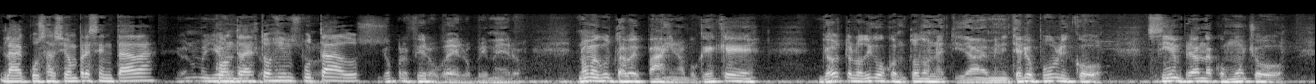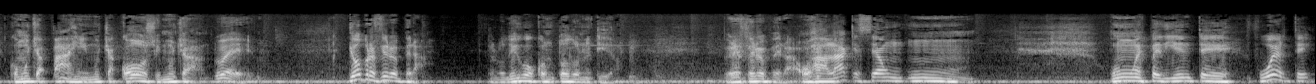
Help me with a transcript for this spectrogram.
La acusación presentada no contra estos imputados. Yo prefiero verlo primero. No me gusta ver páginas porque es que yo te lo digo con toda honestidad. El Ministerio Público siempre anda con mucho, con muchas páginas y muchas cosas y muchas. Yo prefiero esperar. Te lo digo con toda honestidad. Prefiero esperar. Ojalá que sea un, un, un expediente fuerte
